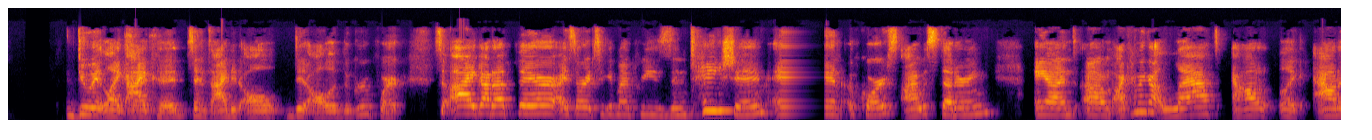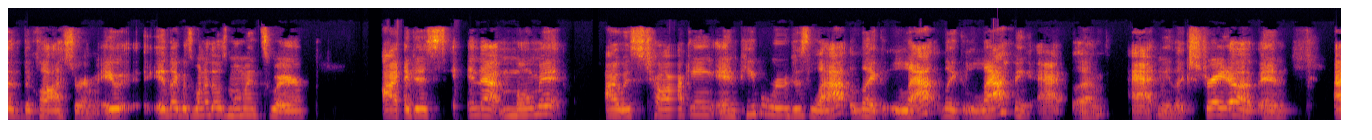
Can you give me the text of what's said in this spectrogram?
do it like I could since I did all did all of the group work. So I got up there, I started to give my presentation and, and of course I was stuttering and um, I kind of got laughed out like out of the classroom. It, it like was one of those moments where I just in that moment I was talking and people were just laugh like laugh like laughing at um at me like straight up and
